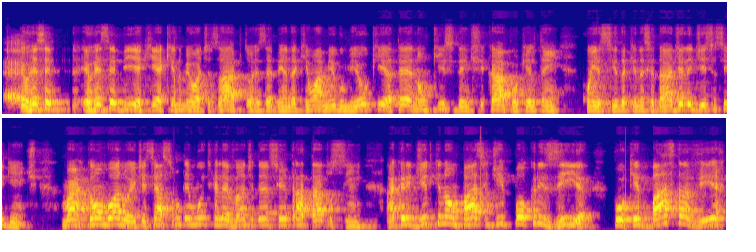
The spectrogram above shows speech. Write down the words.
É... Eu, recebi, eu recebi aqui, aqui no meu WhatsApp, estou recebendo aqui um amigo meu que até não quis se identificar, porque ele tem conhecido aqui na cidade, ele disse o seguinte: Marcão, boa noite. Esse assunto é muito relevante e deve ser tratado sim. Acredito que não passe de hipocrisia, porque basta ver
